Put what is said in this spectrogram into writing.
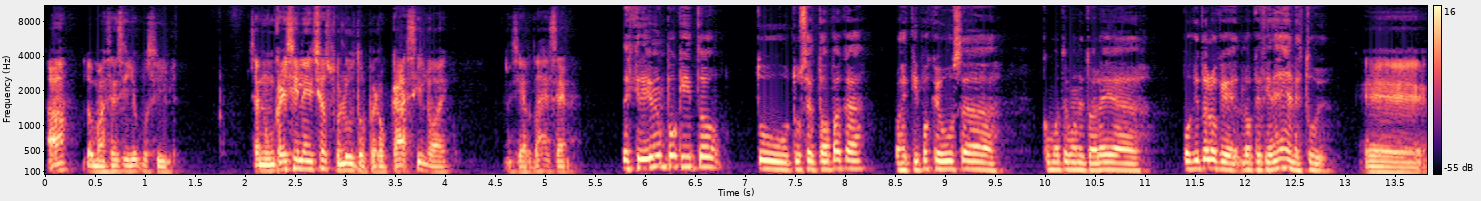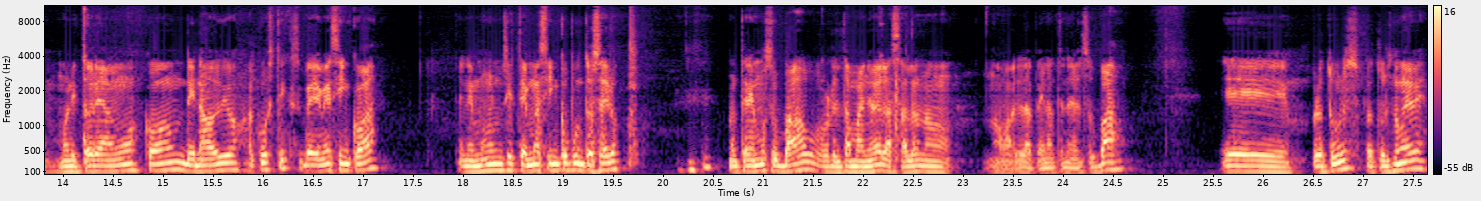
a lo más sencillo posible. O sea, nunca hay silencio absoluto, pero casi lo hay en ciertas escenas. Describe un poquito tu, tu setup acá, los equipos que usas, cómo te monitoreas, un poquito lo que, lo que tienes en el estudio. Eh, monitoreamos con Dynaudio Acoustics BM5A. Tenemos un sistema 5.0. No tenemos subbajo, por el tamaño de la sala no, no vale la pena tener el subbajo. Eh, Pro Tools, Pro Tools 9,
